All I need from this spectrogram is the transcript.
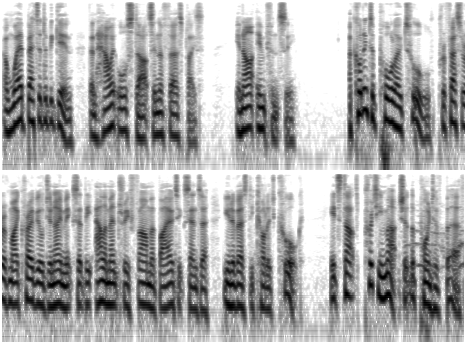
And where better to begin than how it all starts in the first place, in our infancy. According to Paul O'Toole, Professor of Microbial Genomics at the Alimentary Pharma Biotic Centre, University College Cork, it starts pretty much at the point of birth.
